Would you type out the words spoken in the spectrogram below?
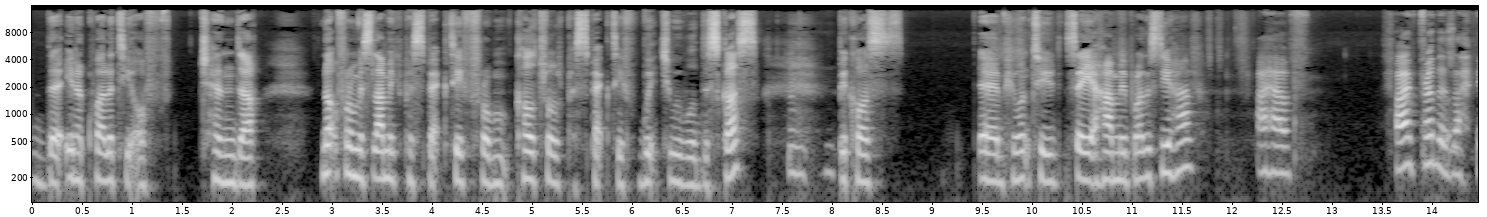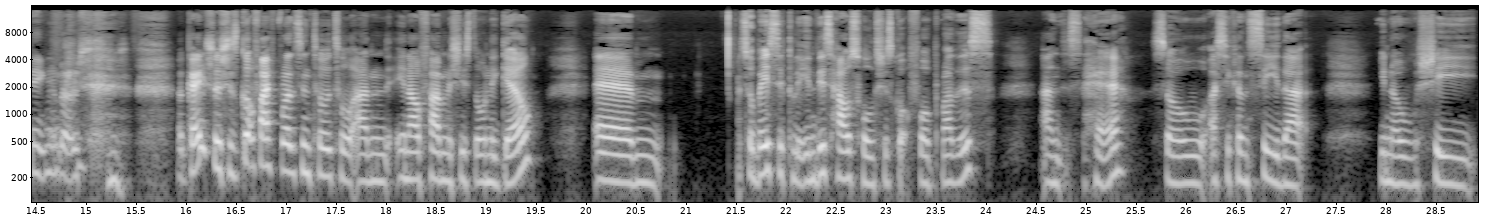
the inequality of gender, not from Islamic perspective, from cultural perspective, which we will discuss. Because um, if you want to say how many brothers do you have? I have five brothers, I think. okay, so she's got five brothers in total, and in our family, she's the only girl. Um, so basically, in this household, she's got four brothers and hair. So as you can see, that you know she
